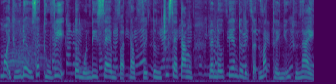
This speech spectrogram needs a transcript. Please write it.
Mọi thứ đều rất thú vị, tôi muốn đi xem và đọc về từng chiếc xe tăng. Lần đầu tiên tôi được tận mắt thấy những thứ này.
